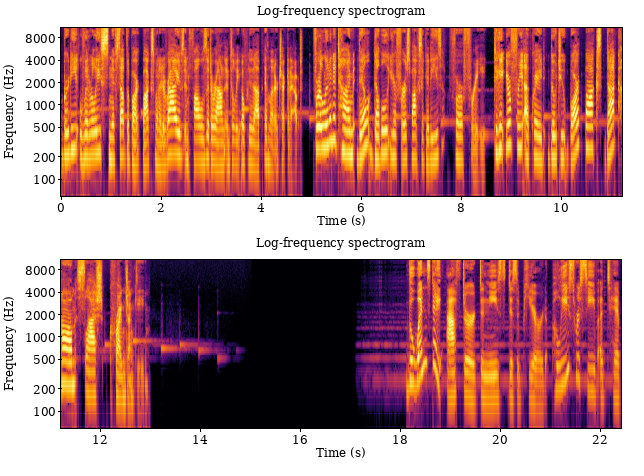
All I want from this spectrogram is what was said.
Birdie literally sniffs out the bark box when it arrives and follows it around until we open it up and let her check it out. For a limited time, they'll double your first box of goodies for free. To get your free upgrade, go to barkbox.com slash crimejunkie. The Wednesday after Denise disappeared, police receive a tip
